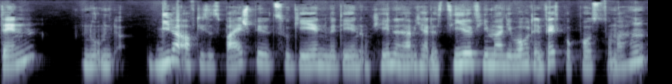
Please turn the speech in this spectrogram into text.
Denn, nur um wieder auf dieses Beispiel zu gehen mit denen, okay, dann habe ich ja das Ziel, viermal die Woche den Facebook-Post zu machen.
